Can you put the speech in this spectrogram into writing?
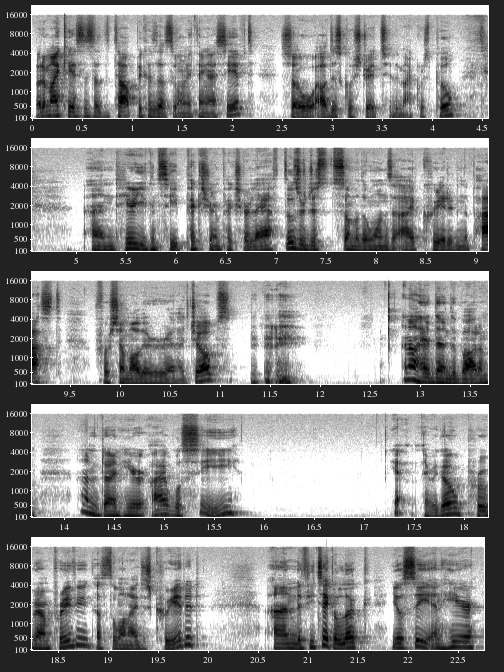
But in my case, it's at the top because that's the only thing I saved. So I'll just go straight to the macros pool. And here you can see picture and picture left. Those are just some of the ones that I've created in the past for some other uh, jobs. and I'll head down to the bottom and down here I will see yeah, there we go, program preview, that's the one I just created. And if you take a look, you'll see in here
